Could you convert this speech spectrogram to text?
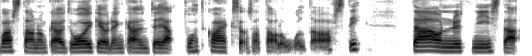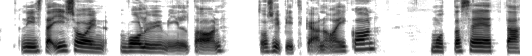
vastaan on käyty oikeudenkäyntejä 1800-luvulta asti. Tämä on nyt niistä, niistä isoin volyymiltaan tosi pitkään aikaan, mutta se, että,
